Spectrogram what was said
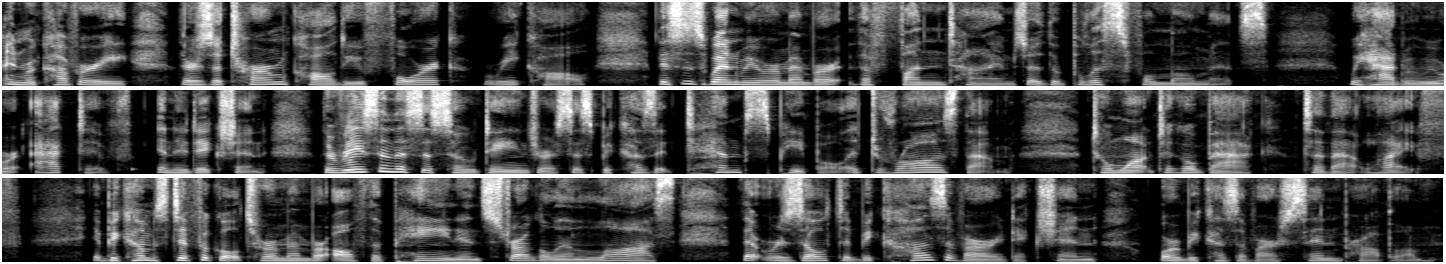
In recovery, there's a term called euphoric recall. This is when we remember the fun times or the blissful moments we had when we were active in addiction. The reason this is so dangerous is because it tempts people, it draws them to want to go back to that life. It becomes difficult to remember all of the pain and struggle and loss that resulted because of our addiction or because of our sin problem.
